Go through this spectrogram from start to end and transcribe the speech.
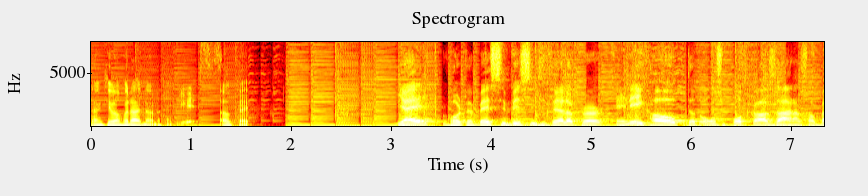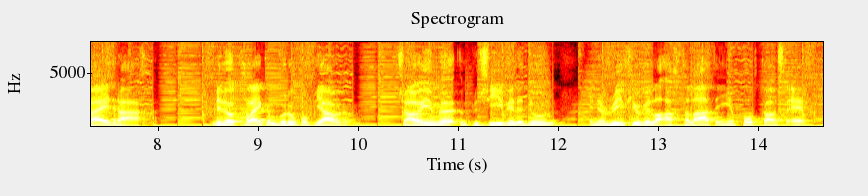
dankjewel voor de uitnodiging. Yes. Oké. Jij wordt de beste business developer en ik hoop dat onze podcast daaraan zal bijdragen. En dan wil ik gelijk een beroep op jou doen. Zou je me een plezier willen doen en een review willen achterlaten in je podcast app?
